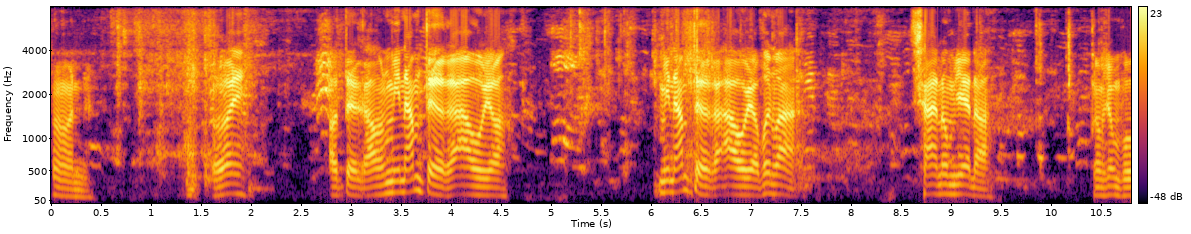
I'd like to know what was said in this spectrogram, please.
เออเอ้ยเอาเติกเอามีน้ำเติกก็เอาอยู่มีน้ำเติกก็เอาอยู่เพื่อนว่า ชานมเย็นเหรอนมชมพู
